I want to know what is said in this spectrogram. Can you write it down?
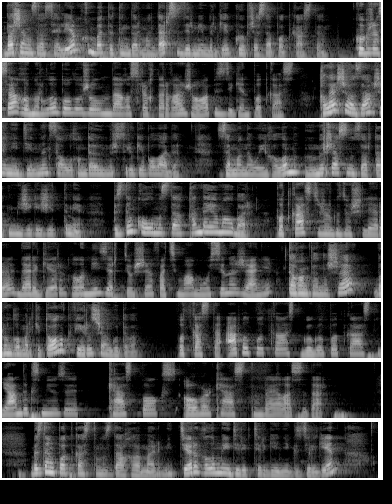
баршаңызға сәлем қымбатты тыңдармандар сіздермен бірге көп жаса подкасты. Көп жаса ғұмырлы болу жолындағы сұрақтарға жауап іздеген подкаст. Қалайша ұзақ және деннің саулығында өмір сүруге болады? Заманауи ғылым өмір жасын ұзартатын межеге жетті ме? Біздің қолымызда қандай амал бар? Подкаст жүргізушілері дәрігер ғылыми зерттеуші фатима мусина және тағамтанушы бұрынғы маркетолог фейрус шангутова. подкастты apple podcast google podcast яндекс мюзик castbox overcast тыңдай аласыздар. Біздің подкастымыздағы мәліметтер ғылыми деректерге негізделген.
